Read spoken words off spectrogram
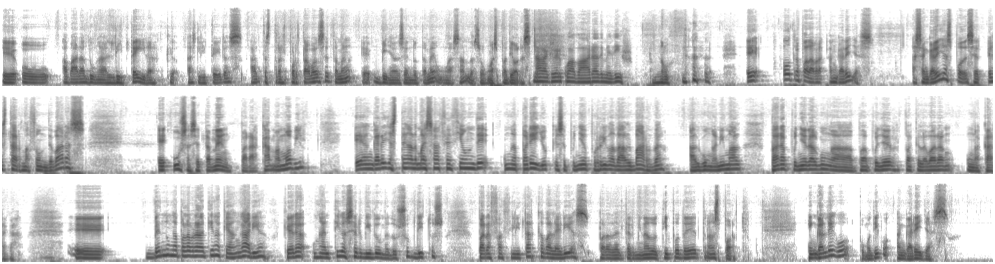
eh, ou a vara dunha liteira, que as liteiras antes transportábanse tamén, eh, viñan sendo tamén unhas andas ou unhas padiolas. Nada que ver coa vara de medir. Non. e outra palabra, angarellas. As angarellas pode ser esta armazón de varas, e úsase tamén para a cama móvil, e angarellas ten ademais a acepción de un aparello que se poñía por riba da albarda algún animal para poñer algunha para poñer para que levaran unha carga. Eh, vendo unha palabra latina que é angaria, que era unha antiga servidume dos súbditos para facilitar cabalerías para determinado tipo de transporte. En galego, como digo, angarellas.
